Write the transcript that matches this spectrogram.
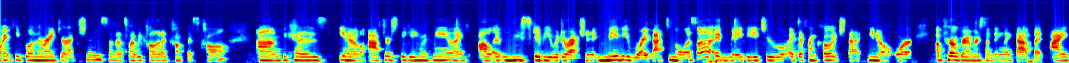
point people in the right direction. So that's why we call it a compass call. Um, because you know after speaking with me like i'll at least give you a direction it may be right back to melissa it may be to a different coach that you know or a program or something like that but i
